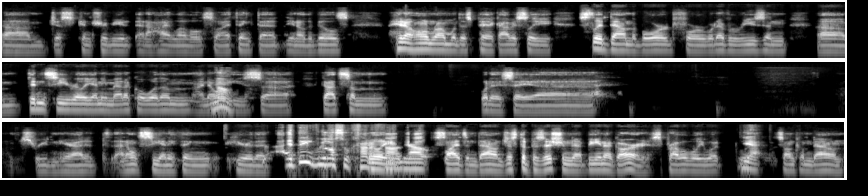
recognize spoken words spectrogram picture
um, just contribute at a high level. So I think that you know the Bills hit a home run with this pick. Obviously, slid down the board for whatever reason. Um, didn't see really any medical with him. I know No. he's uh, got some. What do they say? Uh, just reading here. I, did, I don't see anything here that I think we also kind of Really found out slides him down. Just the position at being a guard is probably what, what Yeah. sunk him down.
